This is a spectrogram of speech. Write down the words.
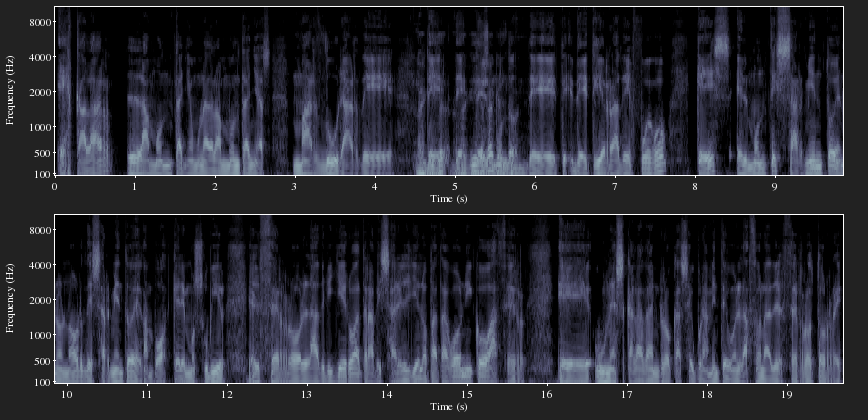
escalar la montaña, una de las montañas más duras de, del mundo, de, Tierra de Fuego, que es el monte Sarmiento en honor de Sarmiento de Gamboa. Queremos subir el cerro ladrillero, atravesar el hielo patagónico, hacer eh, una escalada en roca, seguramente o en la zona del Cerro Torre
